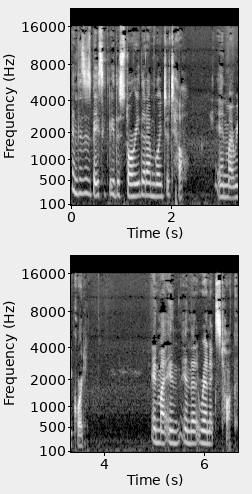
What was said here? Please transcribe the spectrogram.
And this is basically the story that I'm going to tell in my recording, in my in, in the Renix talk.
